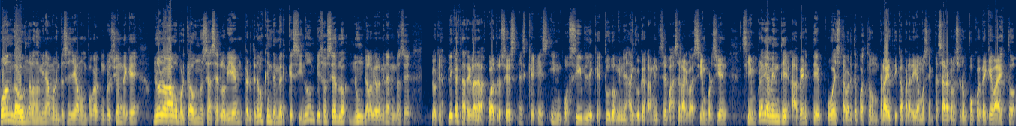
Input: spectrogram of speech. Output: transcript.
cuando aún no las dominamos. Entonces llegamos un poco a la conclusión de que no lo hago porque aún no sé hacerlo bien, pero tenemos que entender que si no empiezo a hacerlo, nunca lo voy a dominar. Entonces lo que explica esta regla de las 4 Cs es que es imposible que tú domines algo que realmente sepas hacer algo al 100% sin previamente haberte puesto, haberte puesto en práctica para, digamos, empezar a conocer un poco de qué va esto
